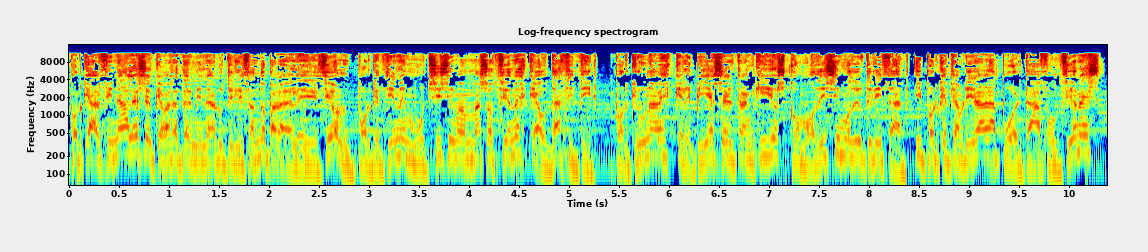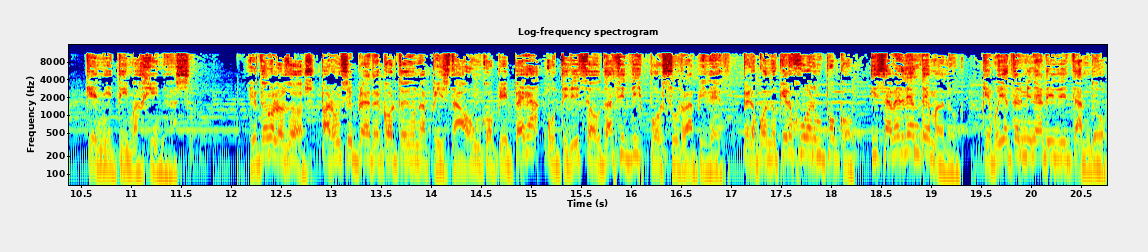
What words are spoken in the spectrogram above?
Porque al final es el que vas a terminar utilizando para la edición, porque tiene muchísimas más opciones que Audacity, porque una vez que le pillas el tranquillo es comodísimo de utilizar y porque te abrirá la puerta a funciones que ni te imaginas. Yo tengo los dos. Para un simple recorte de una pista o un copia y pega, utilizo Audacity por su rapidez. Pero cuando quiero jugar un poco y saber de antemano que voy a terminar editando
